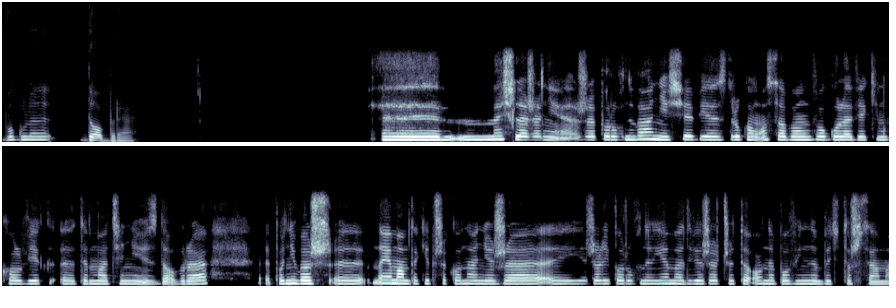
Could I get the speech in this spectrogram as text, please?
w ogóle dobre? Myślę, że nie, że porównywanie siebie z drugą osobą w ogóle w jakimkolwiek e, temacie nie jest dobre, e, ponieważ e, no ja mam takie przekonanie, że jeżeli porównujemy dwie rzeczy, to one powinny być tożsame,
